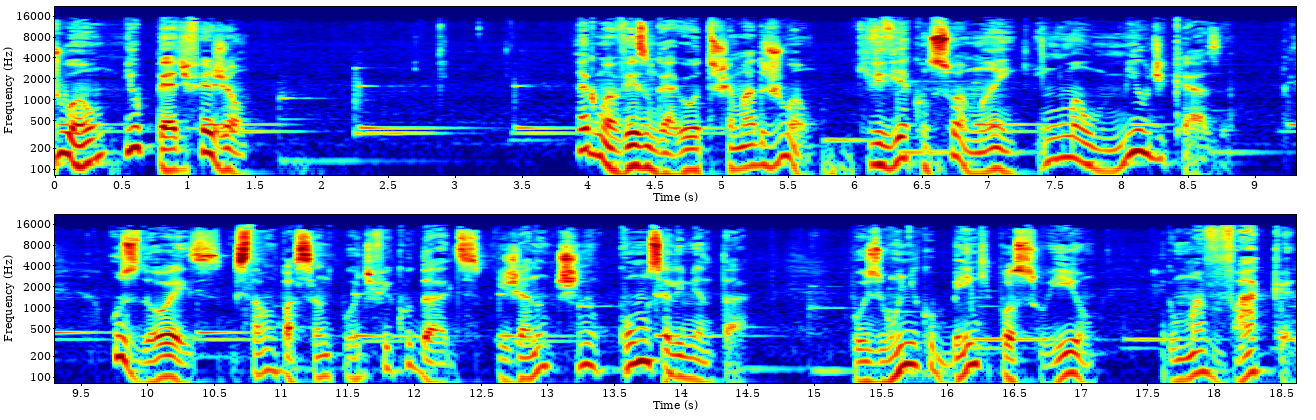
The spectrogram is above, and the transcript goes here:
João e o Pé de Feijão. Era uma vez um garoto chamado João, que vivia com sua mãe em uma humilde casa. Os dois estavam passando por dificuldades e já não tinham como se alimentar, pois o único bem que possuíam era uma vaca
